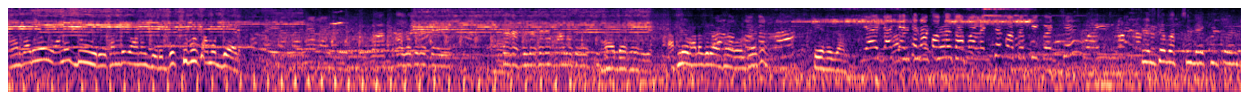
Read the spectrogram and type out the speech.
আমার বাড়ি ওই অনেক দূর এখান থেকে অনেক দূর বক্সিপুর কামড় ভালো করে দেয় দেখাশোনা করে ভালো করে হ্যাঁ দেখা যাবে আপনিও ভালো করে করুন ঠিক আছে যান কত চাপা লাগছে কত কি করছে ওই পারছি না কি করব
